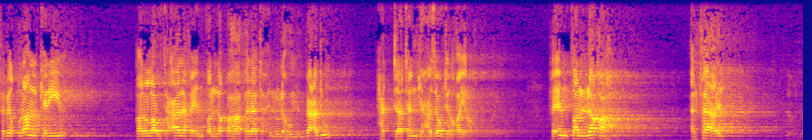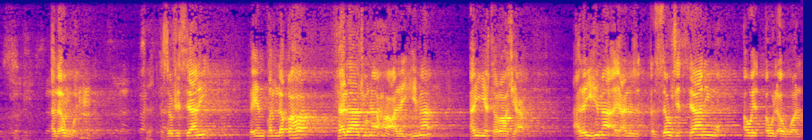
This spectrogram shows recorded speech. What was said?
ففي القرآن الكريم قال الله تعالى فإن طلقها فلا تحل له من بعد حتى تنكح زوجا غيره. فإن طلقها الفاعل الأول. الزوج الثاني فإن طلقها فلا جناح عليهما أن يتراجعا. عليهما أي على الزوج الثاني أو أو الأول.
